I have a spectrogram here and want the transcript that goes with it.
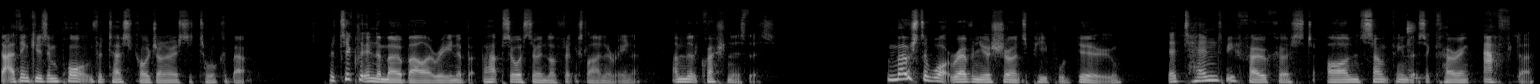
that I think is important for test call generators to talk about, particularly in the mobile arena, but perhaps also in the fixed line arena. And the question is this most of what revenue assurance people do, they tend to be focused on something that's occurring after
